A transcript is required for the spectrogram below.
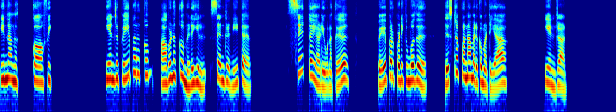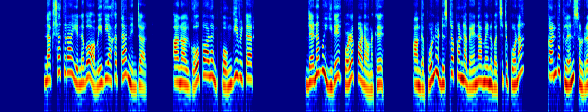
இந்தாங்க காஃபி. என்று பேப்பருக்கும் அவனுக்கும் இடையில் சென்று நீட்ட சேட்டை அடி உனக்கு பேப்பர் படிக்கும்போது டிஸ்டர்ப் பண்ணாம இருக்க மாட்டியா? என்றான். நக்ஷத்ரா என்னவோ அமைதியாகத்தான் நின்றாள். ஆனால் கோபாலன் பொங்கி விட்டார். தினமும் இதே பொழப்பாடா உனக்கு? அந்த பொண்ணு டிஸ்டர்ப் பண்ண வேண்டாமேன்னு வச்சுட்டு போனா கண்டுக்கலன்னு சொல்ற.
